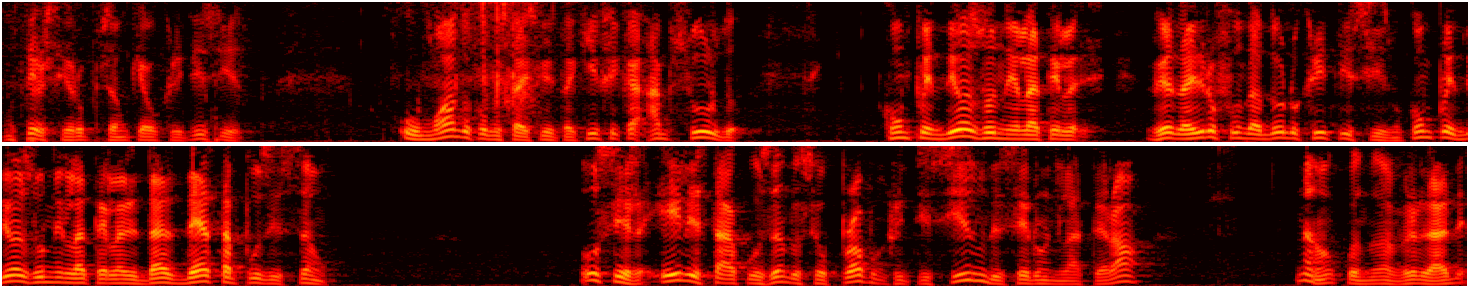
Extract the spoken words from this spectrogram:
uma terceira opção, que é o criticismo. O modo como está escrito aqui fica absurdo. Compreendeu as unilateralidades, verdadeiro fundador do criticismo, compreendeu as unilateralidades desta posição. Ou seja, ele está acusando o seu próprio criticismo de ser unilateral? Não, quando na verdade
